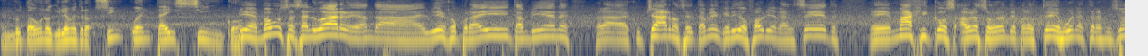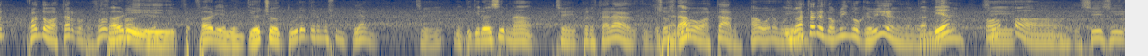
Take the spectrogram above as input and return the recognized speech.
en ruta 1, kilómetro 55. Bien, vamos a saludar, eh, anda el viejo por ahí también, eh, para escucharnos eh, también, querido Fabrián Lancet. Eh, mágicos, abrazo grande para ustedes, buena transmisión. ¿Cuándo va a estar con nosotros? Fabri, Fa- Fabri, el 28 de octubre tenemos un plan. Sí, No te quiero decir nada. sí, pero estará, yo ¿Estará? supongo que va a estar. Ah, bueno, muy Y va a estar el domingo que viene también. ¿También? ¿eh? Sí. Ah. Sí, sí,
